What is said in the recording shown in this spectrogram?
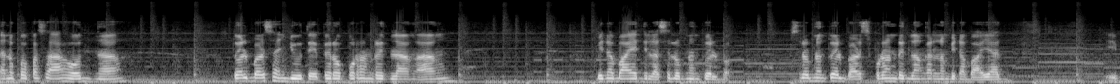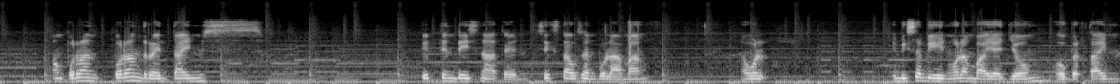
na nagpapasahod na 12 hours ang duty pero 400 lang ang binabayad nila sa loob ng 12 sa loob ng 12 hours 400 lang kanilang binabayad. If, ang 400 400 times 15 days natin 6,000 po lamang. Wal, ibig sabihin walang bayad yung overtime.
